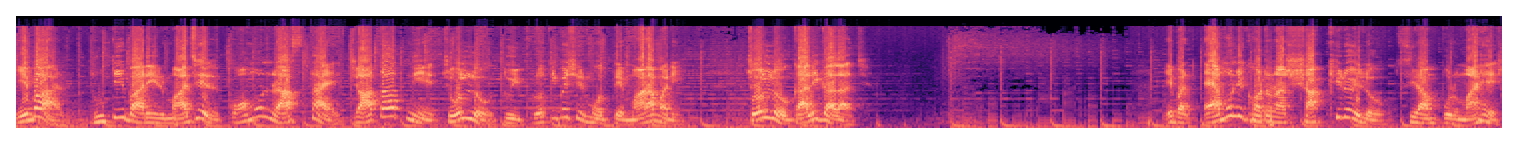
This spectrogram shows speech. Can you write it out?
এবার দুটি বাড়ির মাঝের কমন রাস্তায় যাতায়াত নিয়ে চলল দুই প্রতিবেশীর মধ্যে মারামারি। চলল গালিগালাজ। এবার এমনই ঘটনার সাক্ষী রইল শ্রীরামপুর মাহেশ।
